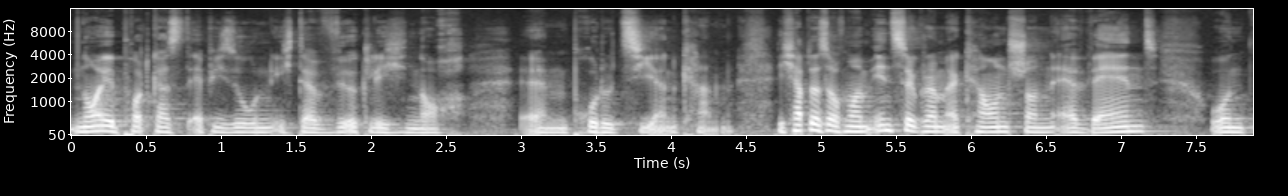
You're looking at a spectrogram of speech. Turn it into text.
neue Podcast-Episoden ich da wirklich noch ähm, produzieren kann. Ich habe das auf meinem Instagram-Account schon erwähnt und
